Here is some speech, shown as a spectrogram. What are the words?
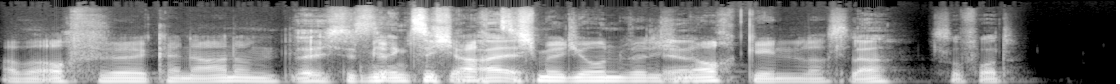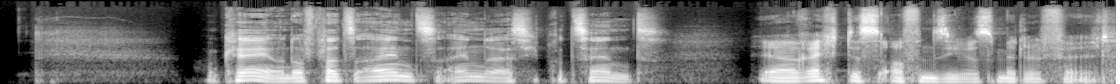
Aber auch für, keine Ahnung, Ja, Ich, ist mir eigentlich 70, egal. 80 Millionen würde ich Ja. ihn auch gehen lassen. Klar, sofort. Okay, und auf Platz 1, 31 Prozent. Ja, rechtes offensives Mittelfeld.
